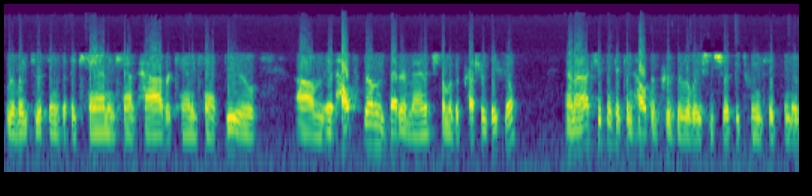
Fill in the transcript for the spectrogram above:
relate to the things that they can and can't have or can and can't do, um, it helps them better manage some of the pressures they feel. And I actually think it can help improve the relationship between kids and their,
